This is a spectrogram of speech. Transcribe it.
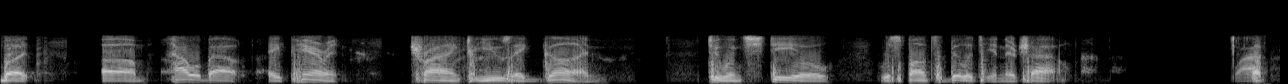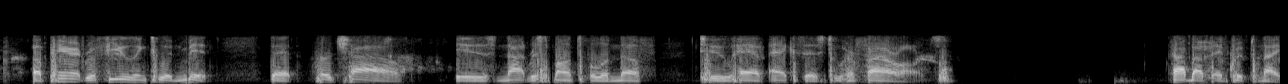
but um, how about a parent trying to use a gun to instill responsibility in their child? Wow. a, a parent refusing to admit that her child is not responsible enough to have access to her firearms. How about that kryptonite?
